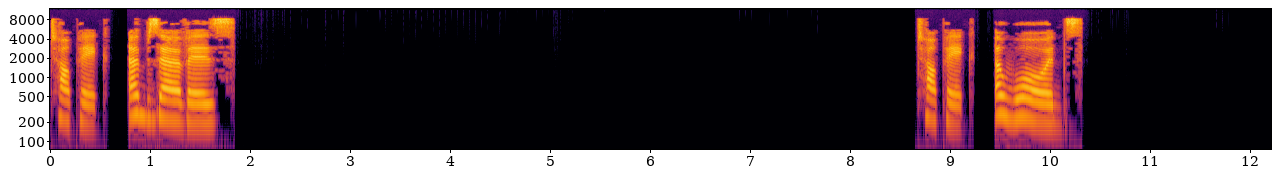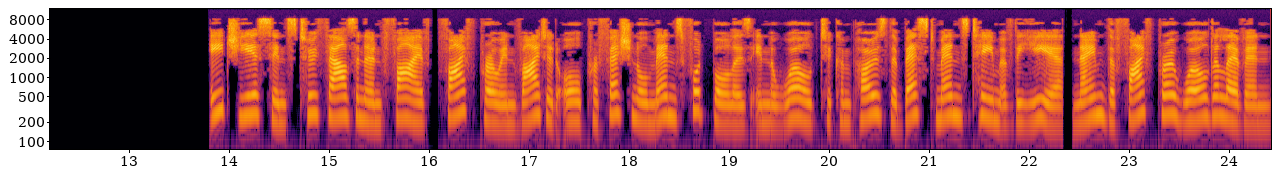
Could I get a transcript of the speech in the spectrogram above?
Topic: Observers. Topic: Awards Each year since 2005, FIFPro invited all professional men's footballers in the world to compose the best men's team of the year, named the FIFPro World 11.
